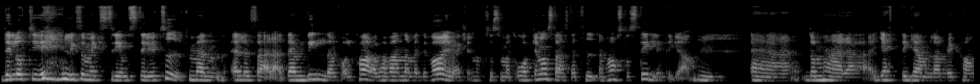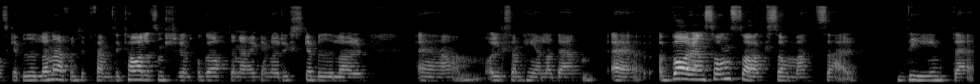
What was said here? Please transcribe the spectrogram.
det låter ju liksom extremt stereotypt men, eller så här, den bilden folk har av Havanna men det var ju verkligen också som att åka någonstans där tiden har stått still lite grann. Mm. Eh, de här jättegamla amerikanska bilarna från typ 50-talet som kör runt på gatorna, gamla ryska bilar ehm, och liksom hela den, bara en sån sak som att så här, det, inte,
